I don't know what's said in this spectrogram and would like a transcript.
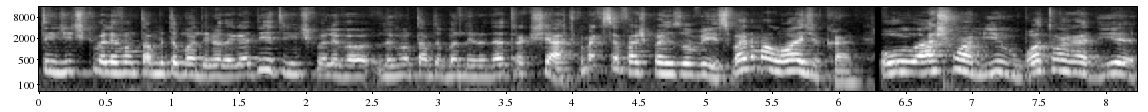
tem gente que vai levantar muita bandeira da HD, tem gente que vai levar, levantar muita bandeira da Trackchart. Como é que você faz para resolver isso? Vai numa loja, cara. Ou acha um amigo, bota um HD,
